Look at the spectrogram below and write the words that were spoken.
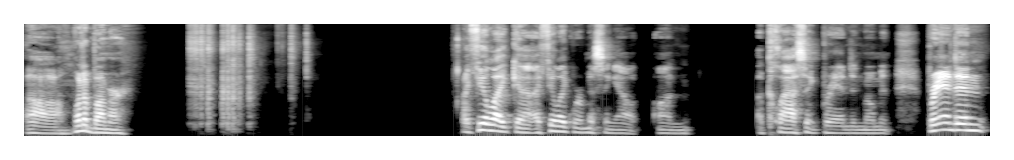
Oh, what a bummer. I feel like uh, I feel like we're missing out on a classic Brandon moment. Brandon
